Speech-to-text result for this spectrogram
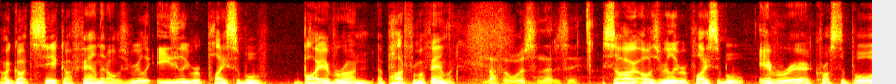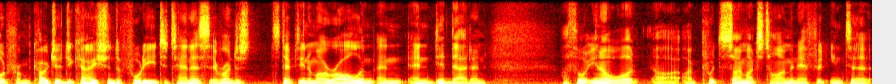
I got sick, I found that I was really easily replaceable by everyone apart from my family. Nothing worse than that, is there? So I was really replaceable everywhere across the board, from coach education to footy to tennis. Everyone just stepped into my role and, and, and did that. And I thought, you know what? I put so much time and effort into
